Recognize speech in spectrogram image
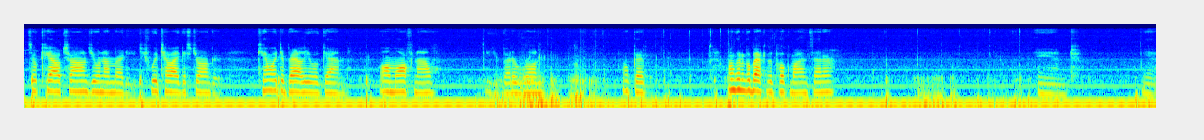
It's okay, I'll challenge you when I'm ready. Just wait till I get stronger. Can't wait to battle you again. Well, I'm off now. You better run. Okay. I'm gonna go back to the Pokemon Center. And, yeah.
